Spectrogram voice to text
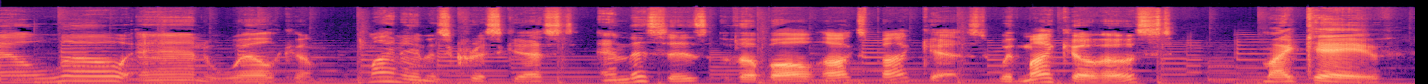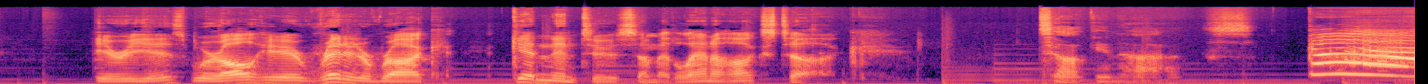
Hello and welcome. My name is Chris Guest, and this is the Ball Hawks Podcast with my co host. Mike Cave. Here he is. We're all here, ready to rock, getting into some Atlanta Hawks talk. Talking Hawks. Hello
